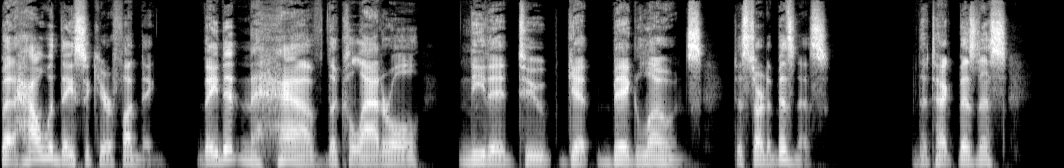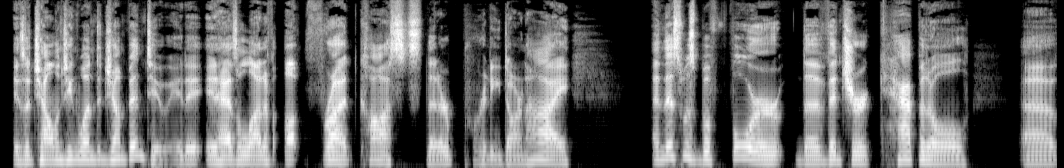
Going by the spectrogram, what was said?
But how would they secure funding? They didn't have the collateral needed to get big loans to start a business. The tech business is a challenging one to jump into. It it has a lot of upfront costs that are pretty darn high. And this was before the venture capital uh,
